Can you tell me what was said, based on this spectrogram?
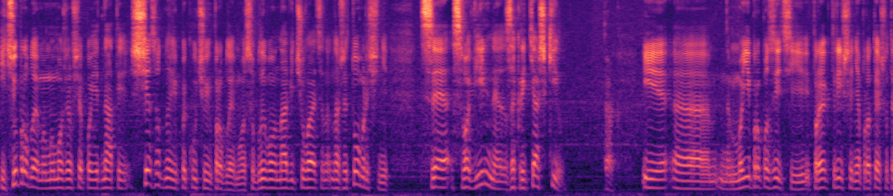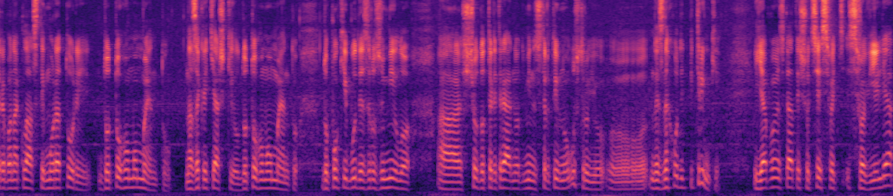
І цю проблему ми можемо ще поєднати ще з одною пекучою проблемою. Особливо вона відчувається на- Житомирщині. Це свавільне закриття шкіл. Так. І е, мої пропозиції, проект рішення про те, що треба накласти мораторій до того моменту на закриття шкіл, до того моменту, допоки буде зрозуміло е, щодо територіального адміністративного устрою, е, не знаходить підтримки. І я повинен сказати, що це свавілля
